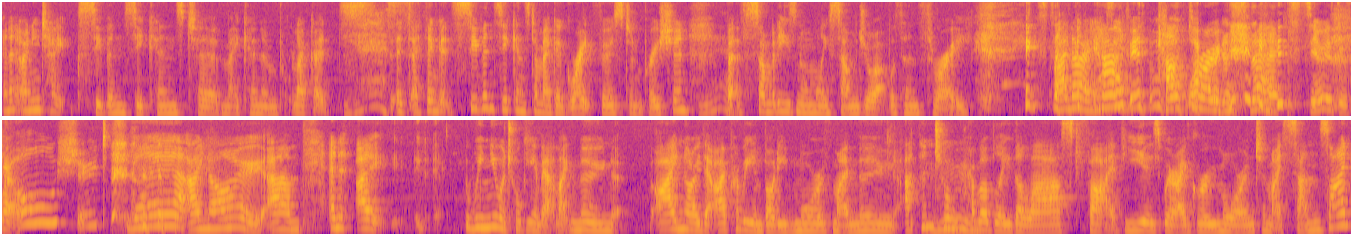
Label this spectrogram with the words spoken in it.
And it only takes seven seconds to make an imp- like it's, Yes. it's. I think it's seven seconds to make a great first impression. Yeah. But somebody's normally summed you up within three. Exactly. I know, how bit cutthroat is that? It's serious. It's like, oh shoot. yeah, I know. Um, and I, when you were talking about like moon, I know that I probably embodied more of my moon up until Mm. probably the last five years, where I grew more into my sun sign.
